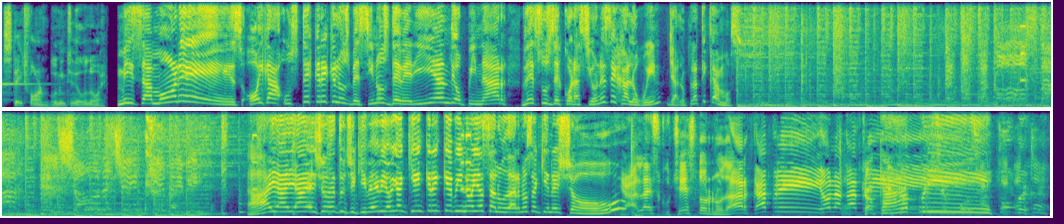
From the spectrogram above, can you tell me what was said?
State Farm, Bloomington, Illinois. Mis amores, oiga, ¿usted cree que los vecinos deberían de opinar de sus decoraciones de Halloween? Ya lo platicamos. Ay, ay, ay, el show de tu chiqui baby. Oigan, ¿quién creen que vino hoy a saludarnos aquí en el show? Ya la escuché estornudar. ¡Capri! ¡Hola, Capri! Capri.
